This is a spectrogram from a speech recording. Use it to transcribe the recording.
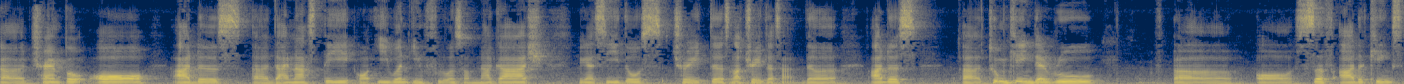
uh, trample all others uh, dynasty or even influence of Nagash. You can see those traitors, not traitors, uh, the others, uh, Tomb King that rule uh, or serve other kings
